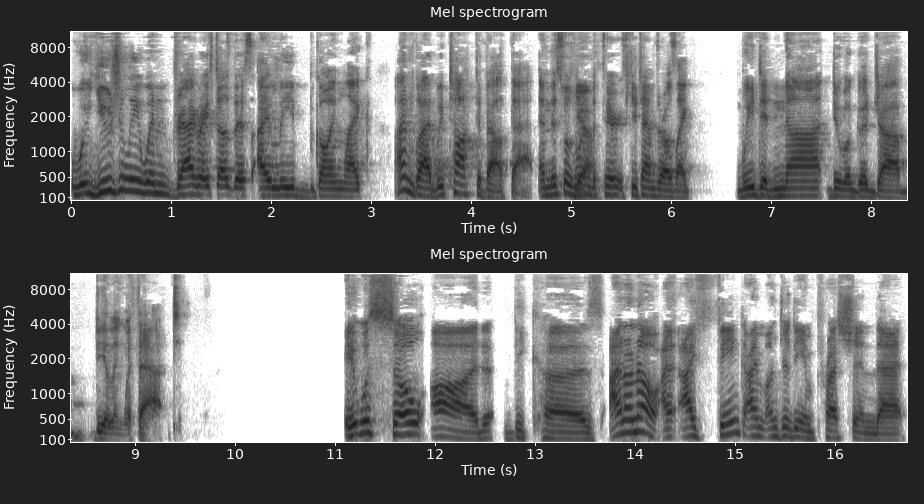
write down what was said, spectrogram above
Well, usually when Drag Race does this, I leave going like, "I'm glad we talked about that." And this was one of the few- times where I was like, "We did not do a good job dealing with that." it was so odd because I don't know. I, I think I'm under the impression that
